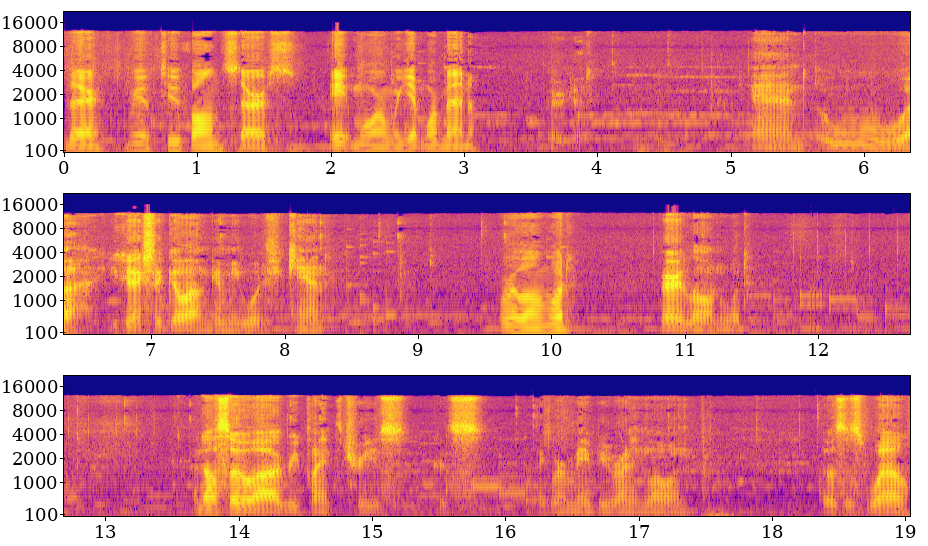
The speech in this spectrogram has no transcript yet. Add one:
There. We have two fallen stars. Eight more, and we get more mana. Very good. And ooh, uh, you could actually go out and give me wood if you can. We're low on wood. Very low on wood. And also uh, replant the trees, because I think we're maybe running low on those as well.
